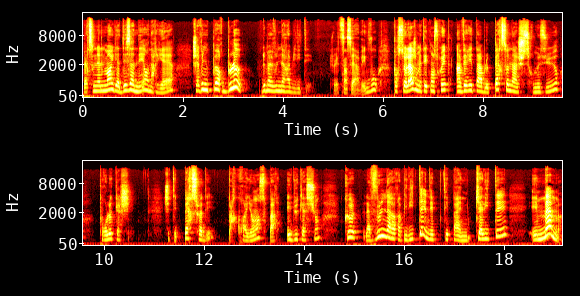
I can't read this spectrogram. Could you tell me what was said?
Personnellement, il y a des années en arrière, j'avais une peur bleue de ma vulnérabilité. Je vais être sincère avec vous. Pour cela, je m'étais construite un véritable personnage sur mesure pour le cacher. J'étais persuadée, par croyance, par éducation, que la vulnérabilité n'était pas une qualité et même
